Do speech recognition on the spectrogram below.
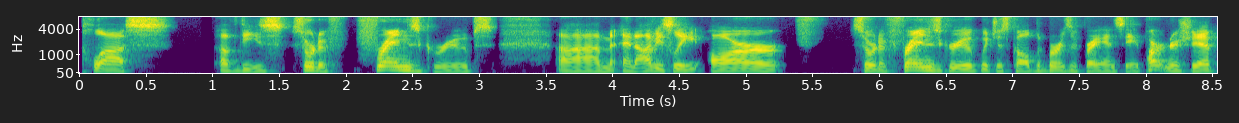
plus of these sort of friends groups. Um, and obviously, our sort of friends group, which is called the Birds of Prey NCA Partnership,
